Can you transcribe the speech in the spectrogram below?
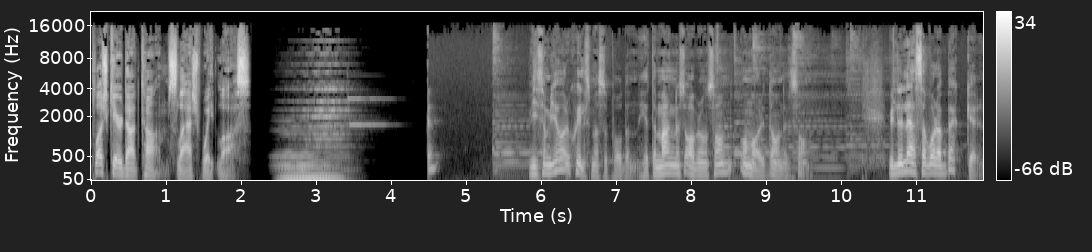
plushcare.com slash weight loss. Vi som gör Skilsmässopodden heter Magnus Abrahamsson och Marit Danielsson. Vill du läsa våra böcker,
